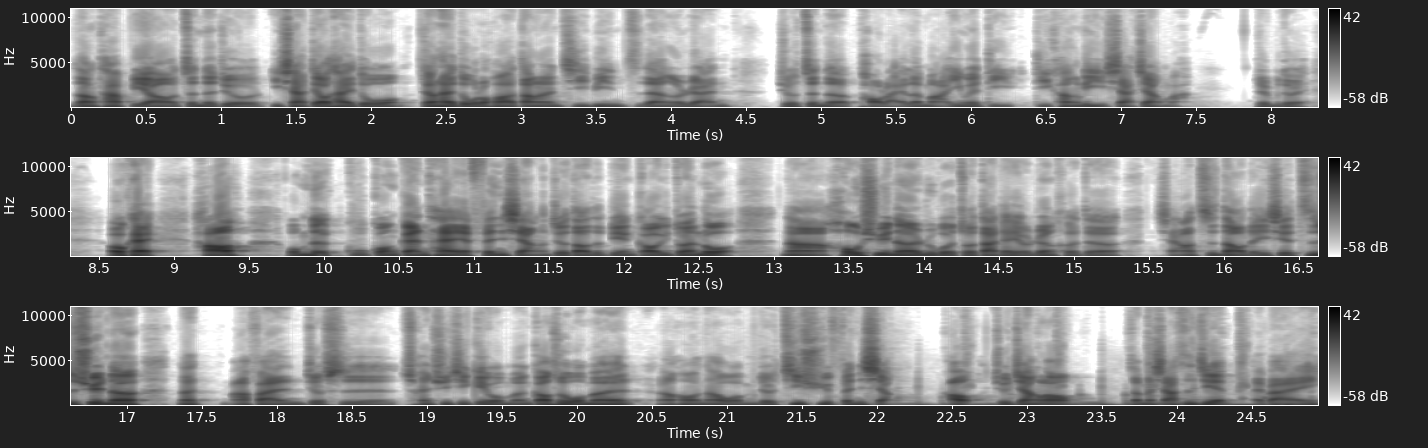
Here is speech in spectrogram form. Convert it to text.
让它不要真的就一下掉太多，掉太多的话，当然疾病自然而然就真的跑来了嘛，因为抵抵抗力下降嘛，对不对？OK，好，我们的谷胱甘肽分享就到这边告一段落。那后续呢，如果说大家有任何的想要知道的一些资讯呢，那麻烦就是传讯息给我们，告诉我们，然后那我们就继续分享。好，就这样喽，咱们下次见，拜拜。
